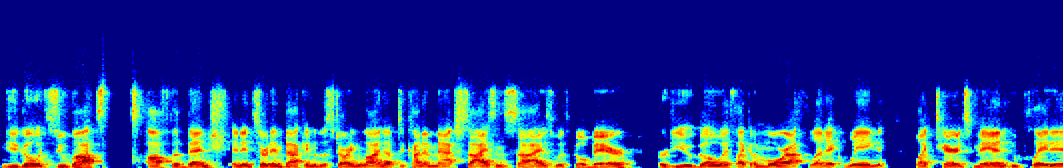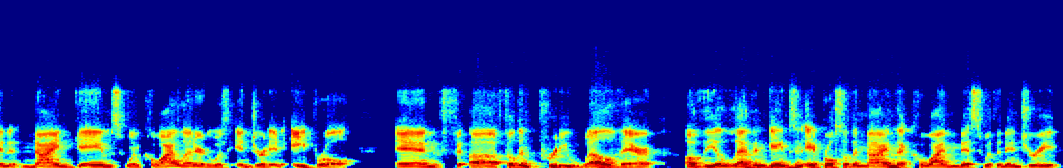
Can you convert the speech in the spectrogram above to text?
you go with Zubac off the bench and insert him back into the starting lineup to kind of match size and size with Gobert? Or do you go with like a more athletic wing like Terrence Mann, who played in nine games when Kawhi Leonard was injured in April and uh, filled in pretty well there? Of the 11 games in April, so the nine that Kawhi missed with an injury,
